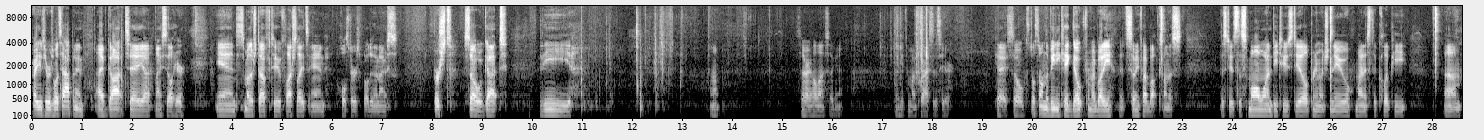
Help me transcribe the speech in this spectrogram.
Alright YouTubers, what's happening? I've got a uh, knife sale here and some other stuff too, flashlights and holsters, but I'll do the knives first. So we've got the... Oh. Sorry, hold on a second. Let me get to my prices here. Okay, so still selling the VDK Goat from my buddy. It's 75 bucks on this. This dude's the small one, D2 steel, pretty much new, minus the clip he um,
